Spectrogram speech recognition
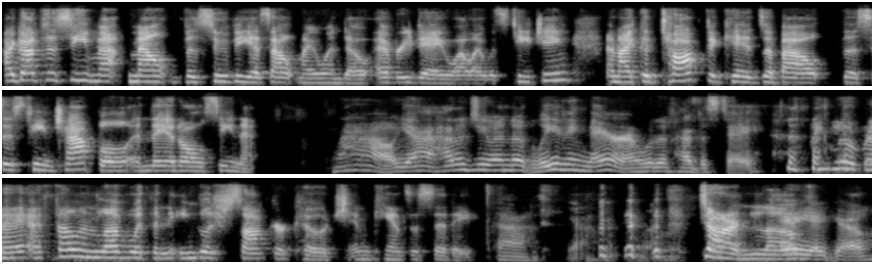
I got to see Mount Vesuvius out my window every day while I was teaching, and I could talk to kids about the Sistine Chapel, and they had all seen it. Wow. Yeah. How did you end up leaving there? I would have had to stay. I know, right? I fell in love with an English soccer coach in Kansas City. Ah, yeah. Darn love. There you go.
